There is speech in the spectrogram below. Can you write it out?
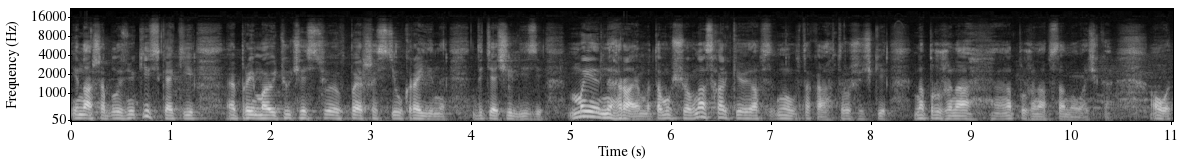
і наша Близнюківська, які е, приймають участь в першості України в дитячій лізі. Ми не граємо, тому що в нас в Харкові ну, така трошечки напружена, напружена обстановочка. От.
